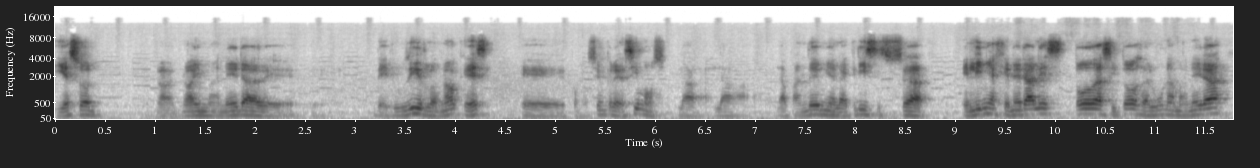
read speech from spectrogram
y eso no, hay manera de, eludirlo, ¿no? Que es, eh, como siempre decimos, la, la, la pandemia, la crisis, o sea, en líneas generales, todas y todos de alguna manera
